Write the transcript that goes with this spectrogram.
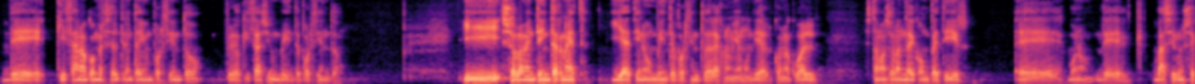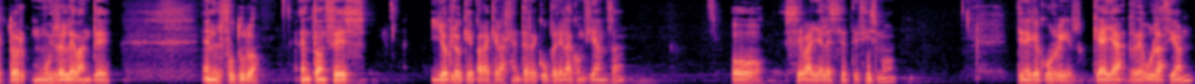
de quizá no comerse el 31%, pero quizás sí un 20%. Y solamente Internet ya tiene un 20% de la economía mundial, con lo cual estamos hablando de competir, eh, bueno, de, va a ser un sector muy relevante en el futuro. Entonces, yo creo que para que la gente recupere la confianza o se vaya al escepticismo, tiene que ocurrir que haya regulación,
